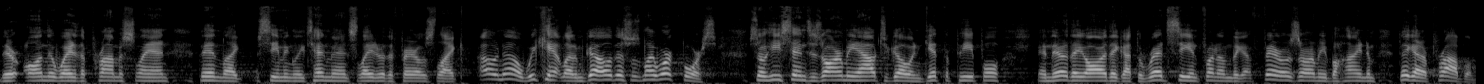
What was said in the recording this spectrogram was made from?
They're on their way to the promised land. Then, like seemingly 10 minutes later, the Pharaoh's like, oh no, we can't let them go. This was my workforce. So he sends his army out to go and get the people. And there they are. They got the Red Sea in front of them, they got Pharaoh's army behind them. They got a problem.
